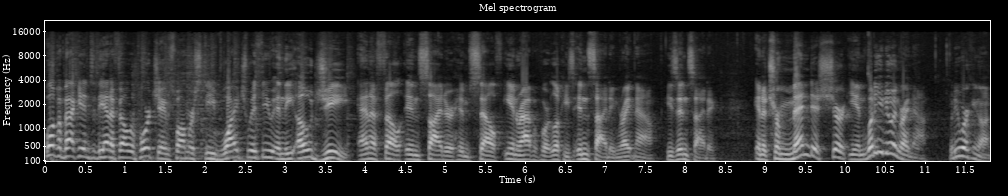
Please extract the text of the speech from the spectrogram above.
Welcome back into the NFL Report. James Palmer, Steve Wyche with you, and the OG NFL insider himself, Ian Rapoport. Look, he's insiding right now. He's insiding. In a tremendous shirt, Ian. What are you doing right now? What are you working on?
